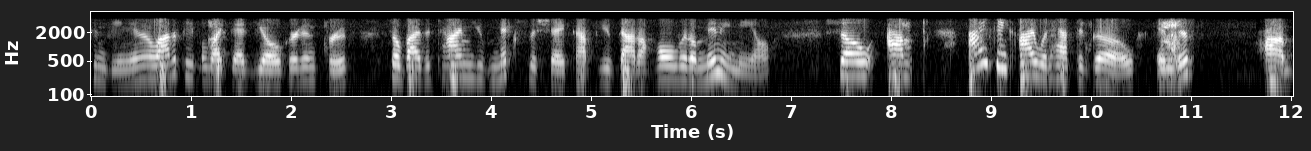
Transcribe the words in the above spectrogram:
convenient. And a lot of people like to add yogurt and fruits. So by the time you've mixed the shake up, you've got a whole little mini meal. So um, I think I would have to go in this um,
